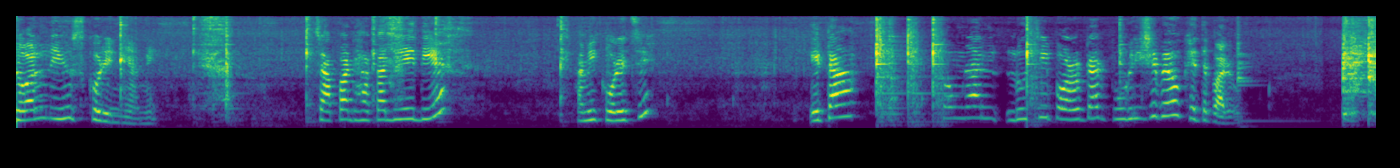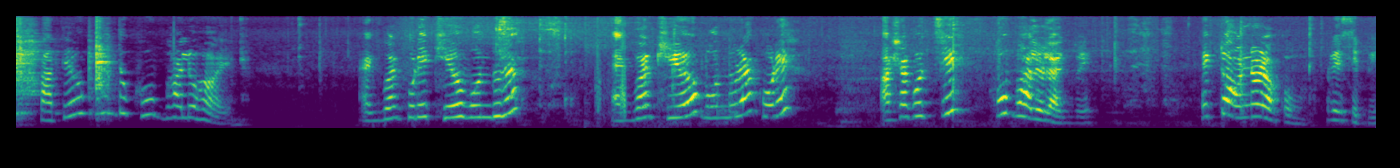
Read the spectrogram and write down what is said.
জল ইউজ করিনি আমি। চাপা ঢাকা দিয়ে দিয়ে আমি করেছি। এটা তোমরা লুচি পরোটার পুর হিসেবেও খেতে পারো। তাতেও কিন্তু খুব ভালো হয়। একবার করে খেয়েও বন্ধুরা, একবার খেয়েও বন্ধুরা করে আশা করছি খুব ভালো লাগবে। একটু অন্যরকম রেসিপি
